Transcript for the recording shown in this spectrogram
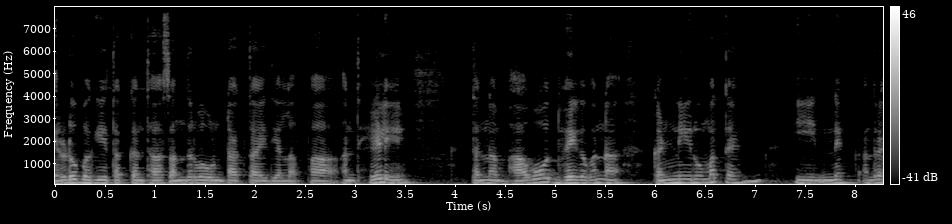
ಎರಡು ಬಗೆಯತಕ್ಕಂತಹ ಸಂದರ್ಭ ಉಂಟಾಗ್ತಾ ಇದೆಯಲ್ಲಪ್ಪ ಅಂತ ಹೇಳಿ ತನ್ನ ಭಾವೋದ್ವೇಗವನ್ನು ಕಣ್ಣೀರು ಮತ್ತು ಈ ನೆಕ್ ಅಂದರೆ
